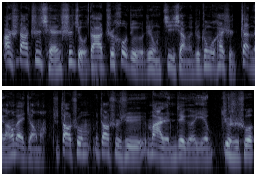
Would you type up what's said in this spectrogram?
二十大之前、十九大之后就有这种迹象了，就中国开始站着岗外交嘛，就到处到处去骂人，这个也就是说，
